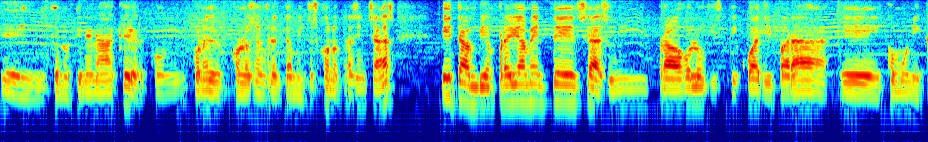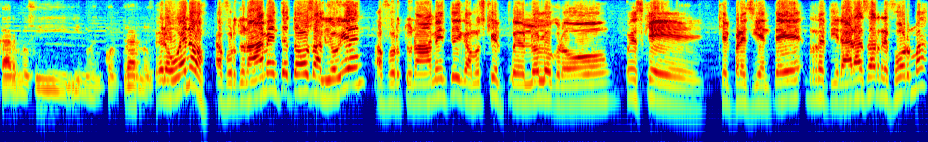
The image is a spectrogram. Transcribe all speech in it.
eh, que no tiene nada que ver con, con, el, con, los enfrentamientos con otras hinchadas. Y también previamente se hace un trabajo logístico allí para eh, comunicarnos y, y, no encontrarnos. Pero bueno, afortunadamente todo salió bien. Afortunadamente, digamos que el pueblo logró pues que, que el presidente retirara esa reforma.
